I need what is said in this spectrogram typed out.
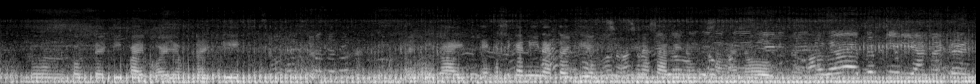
kung, kung 35 or yung 30. 35. Eh kasi kanina 30 yung sinasabi ng isang ano. Ah, 50 yan, my friend.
